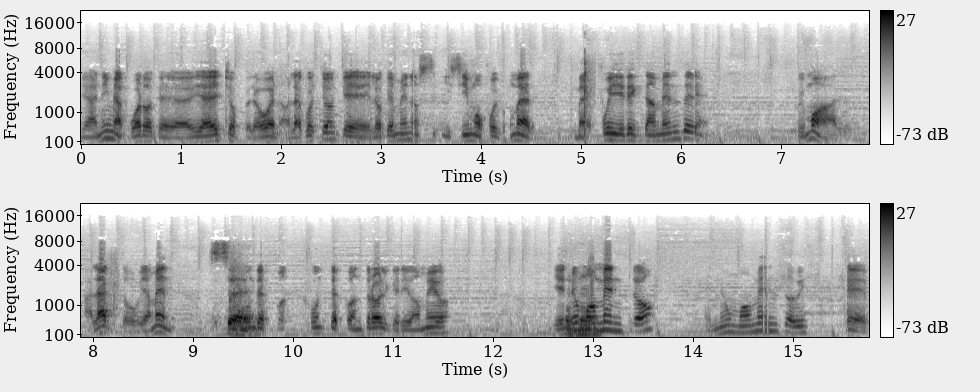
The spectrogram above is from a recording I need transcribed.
Ya ni me acuerdo que había hecho, pero bueno, la cuestión que lo que menos hicimos fue comer. Me fui directamente, fuimos al, al acto, obviamente. Sí. Fue, un desco- fue un descontrol, querido amigo. Y en un momento, en un momento, viste, que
